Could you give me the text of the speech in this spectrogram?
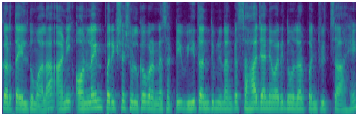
करता येईल तुम्हाला. आणि ऑनलाईन परीक्षा शुल्क भरण्यासाठी विहित अंतिम दिनांक सहा जानेवारी दोन हजार पंचवीसचा आहे.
